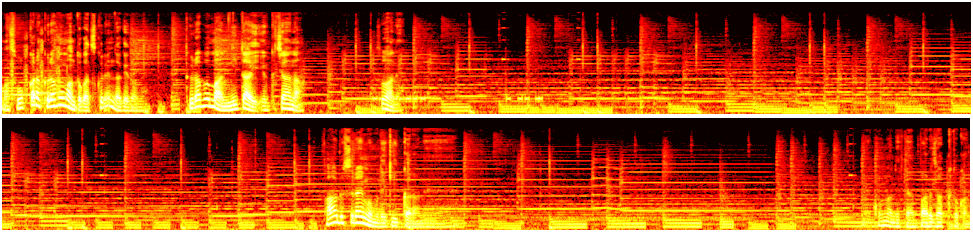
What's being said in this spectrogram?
まあそっからクラブマンとか作れんだけどね。クラブマン2体、え、ちゃうな。そうだね。パールスライムもできるからね。なんできたらバルザックとかね。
